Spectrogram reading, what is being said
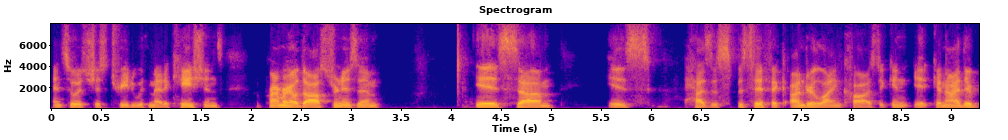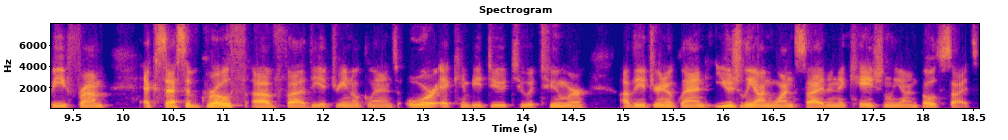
and so it's just treated with medications primary aldosteronism is um, is has a specific underlying cause. It can it can either be from excessive growth of uh, the adrenal glands, or it can be due to a tumor of the adrenal gland, usually on one side and occasionally on both sides.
